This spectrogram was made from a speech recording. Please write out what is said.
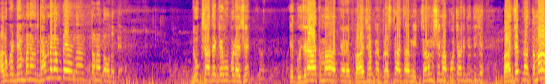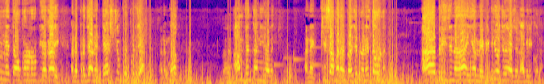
આ લોકો ડેમ બનાવ્યું ગામના ગામ તણાતા હોત ત્યારે દુઃખ સાથે કહેવું પડે છે કે ગુજરાતમાં અત્યારે ભાજપે ભ્રષ્ટાચારની ચરમસીમા પહોંચાડી દીધી છે. ભાજપના તમામ નેતાઓ કરોડો રૂપિયા ખાઈ અને પ્રજાને ટેક્સ ચૂકવે પ્રજા અને મોત આમ જનતાની આવે. અને ખિસ્સા ભરાય ભાજપના નેતાઓના. આ બ્રિજના, અહીંયા મેં વીડિયો જોયા છે નાગરિકોના.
